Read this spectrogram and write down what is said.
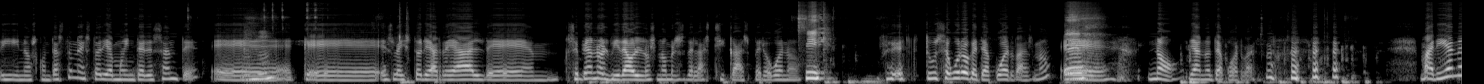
y nos contaste una historia muy interesante, eh, que es la historia real de... Se me han olvidado los nombres de las chicas, pero bueno. Sí. Tú seguro que te acuerdas, ¿no? Eh. no, ya no te acuerdas. Mariana.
